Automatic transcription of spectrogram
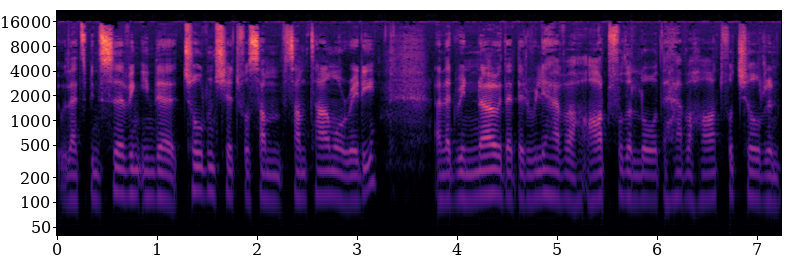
that's been serving in the children's church for some some time already, and that we know that they really have a heart for the Lord. They have a heart for children,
